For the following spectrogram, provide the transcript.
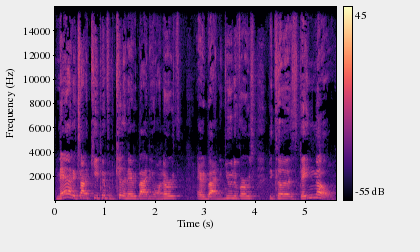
Now they're trying to keep him from killing everybody on Earth, everybody in the universe, because they know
